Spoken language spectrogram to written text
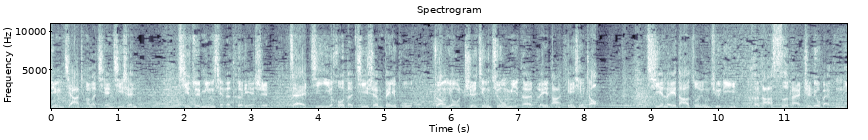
并加长了前机身。其最明显的特点是在机翼后的机身背部装有直径九米的雷达天线罩，其雷达作用距离可达四百至六百公里，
